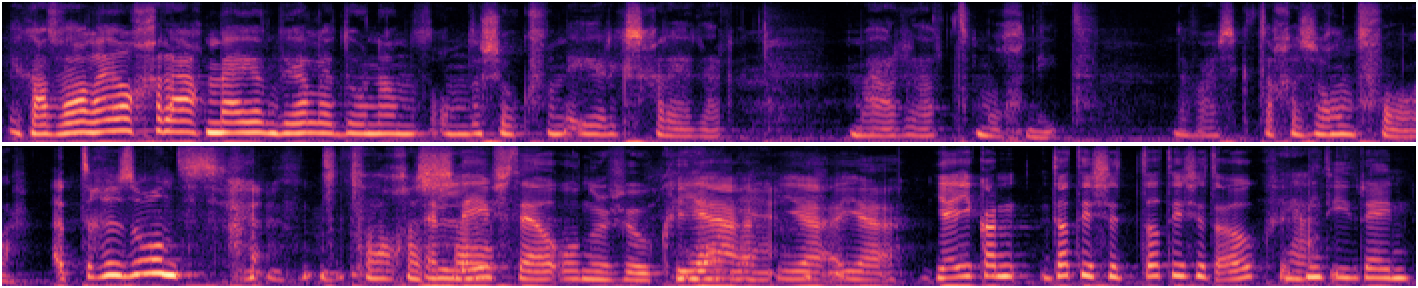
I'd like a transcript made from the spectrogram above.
Ik had wel heel graag mee willen doen aan het onderzoek van Erik Schredder. Maar dat mocht niet. Daar was ik te gezond voor. Te gezond. Volgens, Een eh, leefstijlonderzoek. Ja, Ja, ja, ja. ja. ja. je kan, dat, is het, dat is het ook. Ja. Niet iedereen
